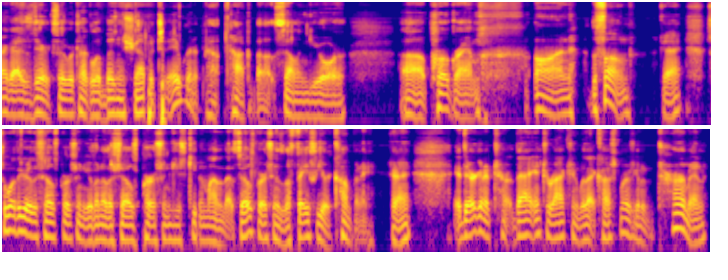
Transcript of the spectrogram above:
All right, guys, Derek. So we're talking a little business shop, but today we're going to talk about selling your uh, program on the phone. Okay. So whether you're the salesperson, you have another salesperson, just keep in mind that that salesperson is the face of your company. Okay. They're going to turn that interaction with that customer is going to determine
